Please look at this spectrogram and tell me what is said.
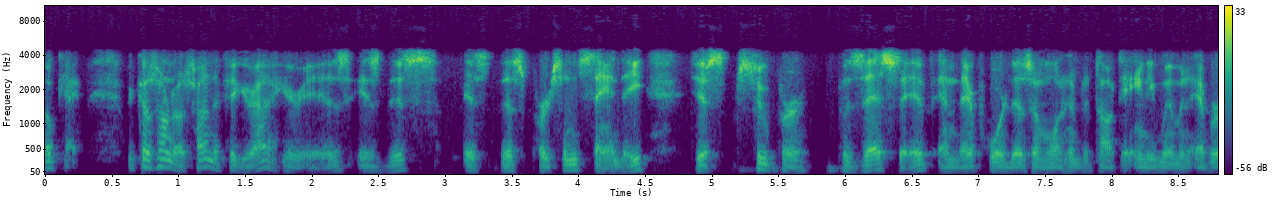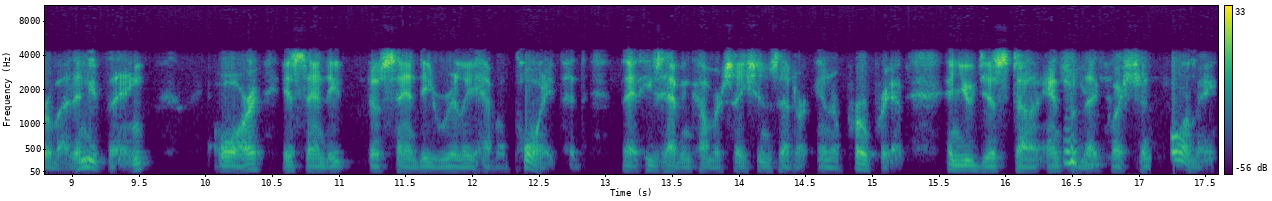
Okay, because what I was trying to figure out here is is this is this person Sandy just super possessive and therefore doesn't want him to talk to any women ever about anything, or is Sandy does Sandy really have a point that that he's having conversations that are inappropriate? And you just uh, answered Mm-hmm. that question for me.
